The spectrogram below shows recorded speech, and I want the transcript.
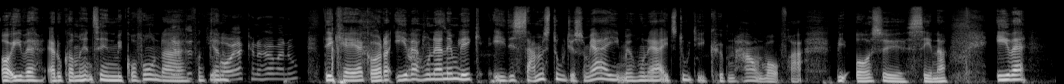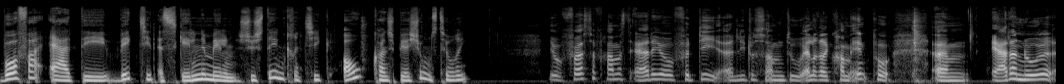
Og Eva, er du kommet hen til en mikrofon, der ja, det fungerer? tror jeg. Kan du høre mig nu? Det kan jeg godt. Og Eva, hun er nemlig ikke i det samme studie, som jeg er i, men hun er i et studie i København, hvorfra vi også sender. Eva, hvorfor er det vigtigt at skelne mellem systemkritik og konspirationsteori? Jo, først og fremmest er det jo, fordi, at lige du som du allerede kom ind på, øhm, er der noget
